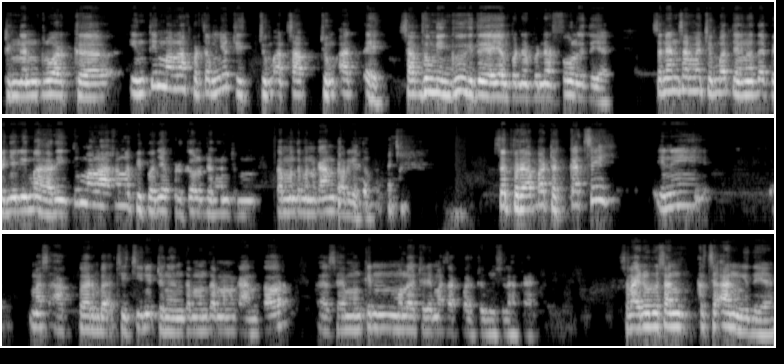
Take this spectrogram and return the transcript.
dengan keluarga inti malah bertemunya di Jumat Sab, Jumat eh Sabtu Minggu gitu ya yang benar-benar full gitu ya. Senin sampai Jumat yang notabene lima hari itu malah akan lebih banyak bergaul dengan teman-teman kantor gitu. Seberapa dekat sih ini Mas Akbar, Mbak Cici ini dengan teman-teman kantor? Eh, saya mungkin mulai dari Mas Akbar dulu silahkan selain urusan kerjaan gitu ya?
